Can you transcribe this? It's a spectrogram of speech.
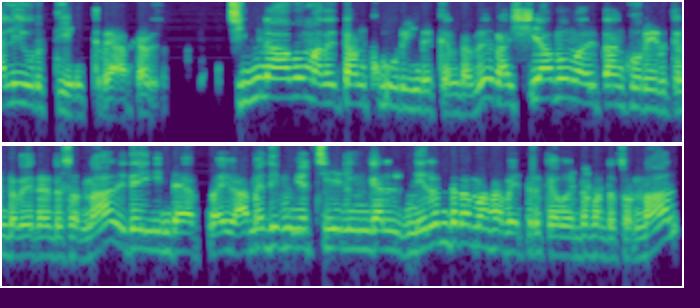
வலியுறுத்தி இருக்கிறார்கள். சீனாவும் அதைத்தான் கூறியிருக்கின்றது ரஷ்யாவும் அதைத்தான் கூறியிருக்கின்றது என்று சொன்னால் இதை இந்த அமைதி முயற்சியை நீங்கள் நிரந்தரமாக வைத்திருக்க வேண்டும் என்று சொன்னால்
